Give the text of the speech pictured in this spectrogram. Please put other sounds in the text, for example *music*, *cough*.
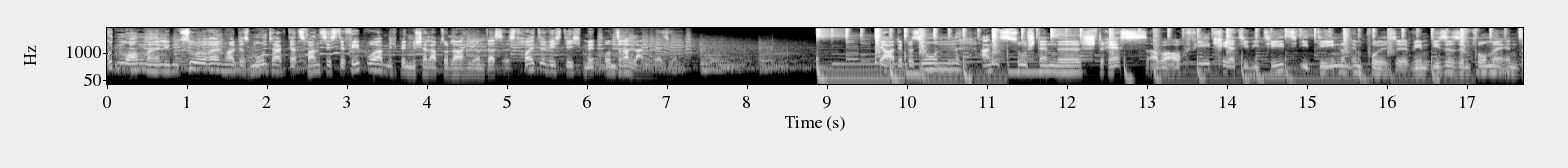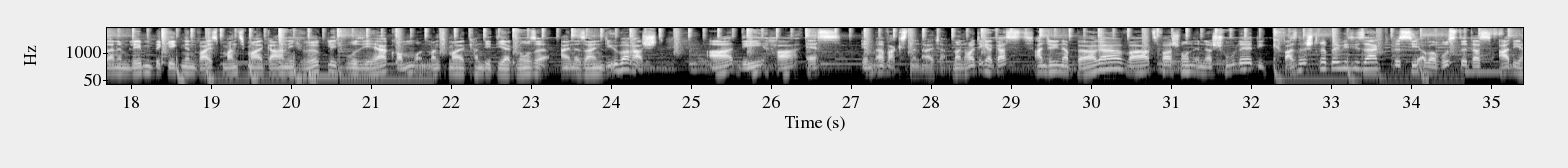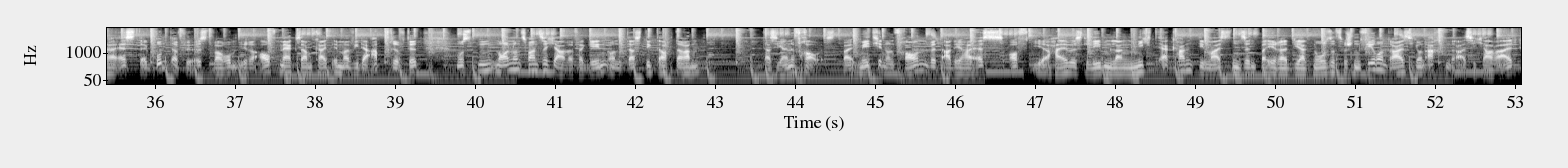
Guten Morgen, meine lieben Zuhörer. Heute ist Montag, der 20. Februar. Ich bin Michel Abdullahi und das ist heute wichtig mit unserer langen Version. Ja, Depressionen, Angstzustände, Stress, aber auch viel Kreativität, Ideen und Impulse. Wem diese Symptome in seinem Leben begegnen, weiß manchmal gar nicht wirklich, wo sie herkommen und manchmal kann die Diagnose eine sein, die überrascht. ADHS im Erwachsenenalter. Mein heutiger Gast, Angelina Berger, war zwar schon in der Schule die Quasselstrippe, wie sie sagt, bis sie aber wusste, dass ADHS der Grund dafür ist, warum ihre Aufmerksamkeit immer wieder abdriftet, mussten 29 Jahre vergehen und das liegt auch daran, dass sie eine Frau ist. Bei Mädchen und Frauen wird ADHS oft ihr halbes Leben lang nicht erkannt. Die meisten sind bei ihrer Diagnose zwischen 34 und 38 Jahre alt.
